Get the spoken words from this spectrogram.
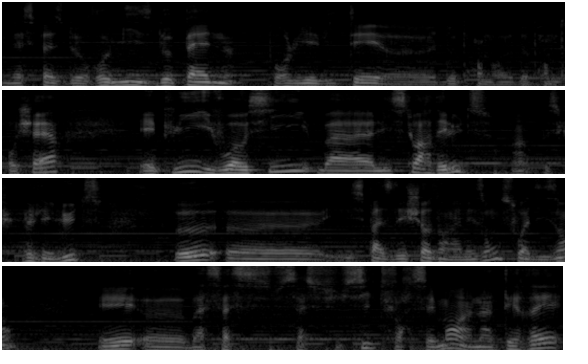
une espèce de remise de peine pour lui éviter de, prendre, de prendre trop cher. Et puis, il voit aussi bah, l'histoire des luttes. Hein, parce que les luttes, eux, il se passe des choses dans la maison, soi-disant, et bah, ça, ça, suscite forcément un intérêt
